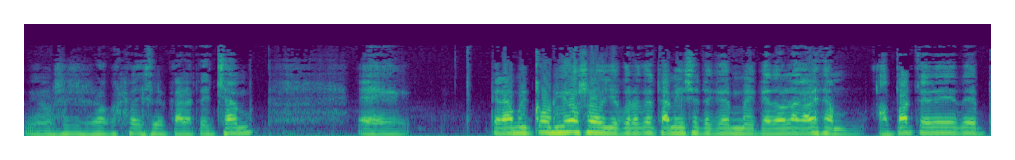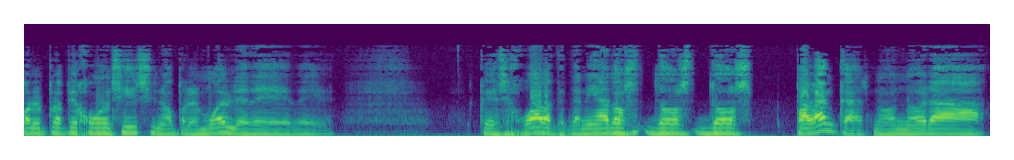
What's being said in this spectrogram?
yo no sé si os acordáis del Karate Champ, eh, que era muy curioso, yo creo que también se te, me quedó en la cabeza, aparte de, por el propio juego en sí, sino por el mueble de, que se jugaba, que tenía dos, dos, dos palancas, no, no era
